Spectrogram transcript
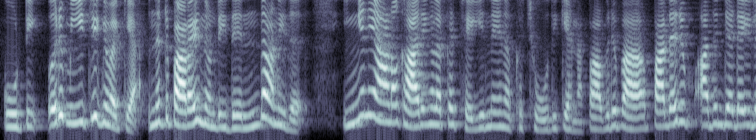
കൂട്ടി ഒരു മീറ്റിംഗ് വയ്ക്കുക. എന്നിട്ട് പറയുന്നുണ്ട് ഇതെന്താണിത് ഇങ്ങനെയാണോ കാര്യങ്ങളൊക്കെ ചെയ്യുന്നതെന്നൊക്കെ ചോദിക്കുകയാണ് അപ്പോൾ അവർ പലരും അതിന്റെ ഇടയിൽ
